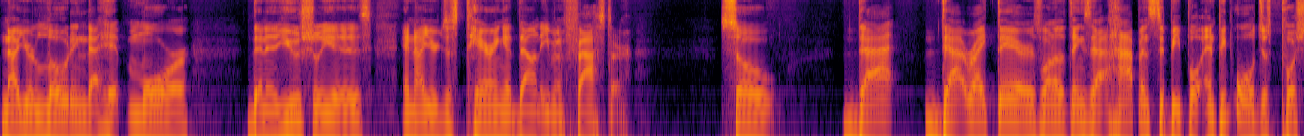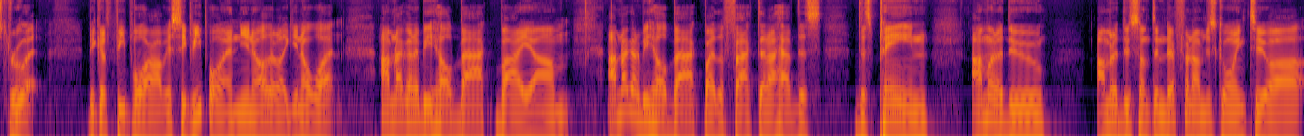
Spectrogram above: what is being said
now you're loading that hip more than it usually is. And now you're just tearing it down even faster. So that that right there is one of the things that happens to people and people will just push through it because people are obviously people and you know they're like you know what i'm not going to be held back by um, i'm not going to be held back by the fact that i have this this pain i'm going to do I'm going to do something different. I'm just going to uh,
